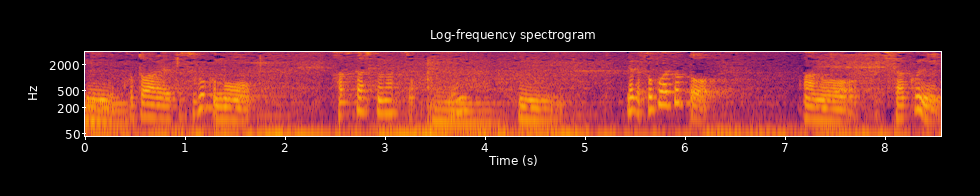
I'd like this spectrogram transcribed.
に断られるとすごくもう恥ずかしくなっちゃうんですよね。うん。だからそこはちょっと、あの、気さくに、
